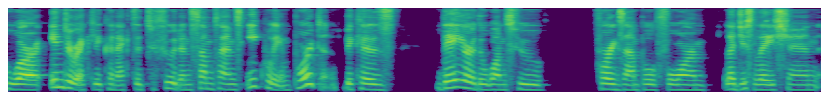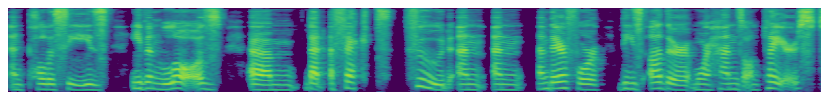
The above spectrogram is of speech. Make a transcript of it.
who are indirectly connected to food and sometimes equally important because they are the ones who, for example, form legislation and policies, even laws um, that affect food and, and, and therefore these other more hands-on players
